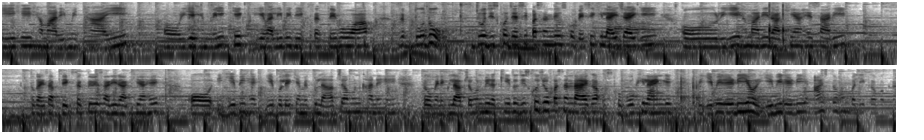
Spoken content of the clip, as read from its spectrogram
ये ही हमारी मिठाई। और ये है मिल्क केक ये वाली भी देख सकते हो आप। मतलब दो दो जो जिसको जैसी पसंद है उसको वैसी खिलाई जाएगी। और ये हमारी राखियाँ हैं सारी। तो गाइस आप देख सकते हो ये सारी राखियाँ हैं। और ये भी है। ये बोले कि हमें गुलाब जामुन खाने हैं। तो मैंने गुलाब जामुन भी रखी है। तो जिसको जो पसंद आएगा उसको वो खिलाएँगे। तो ये भी रेडी है और ये भी रेडी है। आज तो हम बली का बकरा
